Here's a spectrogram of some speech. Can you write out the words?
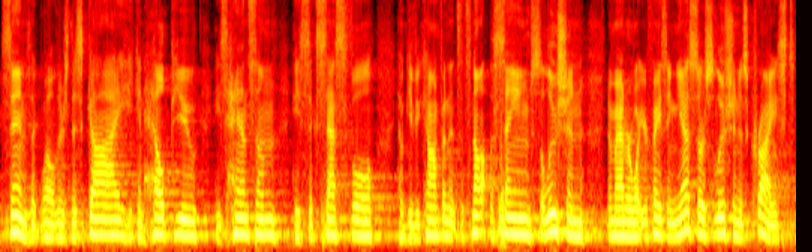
sin. It's like, well, there's this guy, he can help you, he's handsome, he's successful, he'll give you confidence. It's not the same solution no matter what you're facing. Yes, our solution is Christ,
